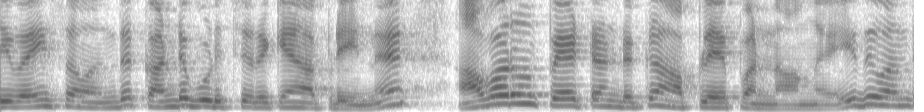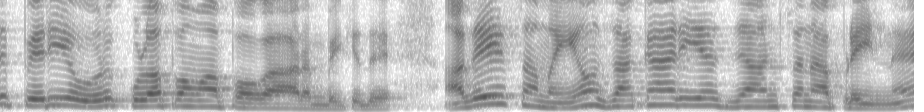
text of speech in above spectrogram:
டிவைஸை வந்து கண்டுபிடிச்சிருக்கேன் அப்படின்னு அவரும் பேட்டண்ட்டுக்கு அப்ளை பண்ணாங்க. இது வந்து பெரிய ஒரு குழப்பமாக போக ஆரம்பிக்குது. அதே சமயம் ஜக்காரியஸ் ஜான்சன் அப்படின்னு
